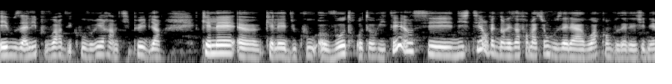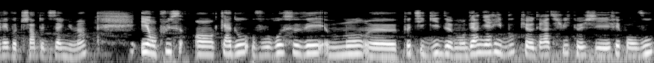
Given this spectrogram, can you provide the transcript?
et vous allez pouvoir découvrir un petit peu eh bien quelle est euh, quelle est du coup euh, votre autorité hein. c'est listé en fait dans les informations que vous allez avoir quand vous allez générer votre charte de design humain et en plus en cadeau vous recevez mon euh, petit guide mon dernier ebook gratuit que j'ai fait pour vous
